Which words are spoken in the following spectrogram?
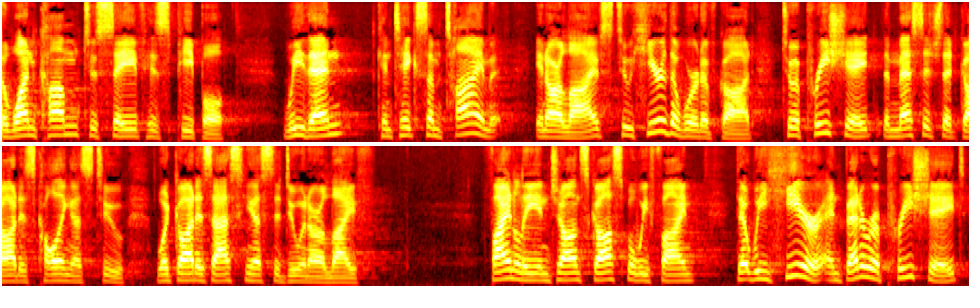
the one come to save his people. We then can take some time in our lives to hear the word of God, to appreciate the message that God is calling us to, what God is asking us to do in our life. Finally, in John's gospel, we find that we hear and better appreciate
